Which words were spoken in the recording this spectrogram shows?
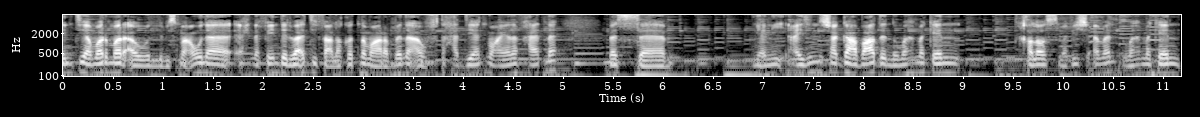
أنت يا مرمر أو اللي بيسمعونا إحنا فين دلوقتي في علاقتنا مع ربنا أو في تحديات معينة في حياتنا. بس يعني عايزين نشجع بعض إنه مهما كان خلاص مفيش أمل ومهما كان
